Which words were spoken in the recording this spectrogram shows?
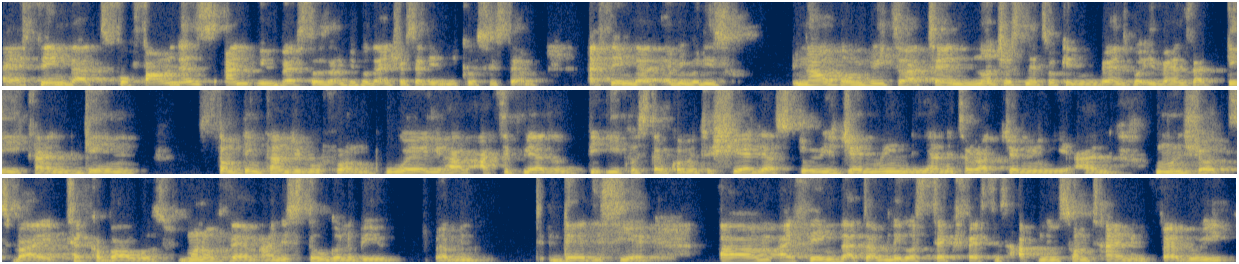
I think that for founders and investors and people that are interested in ecosystem, I think that everybody's now hungry to attend not just networking events, but events that they can gain something tangible from, where you have active players of the ecosystem coming to share their stories genuinely and interact genuinely. And Moonshots by TechCabal was one of them, and it's still going to be I mean, there this year. Um, I think that um, Lagos Tech Fest is happening sometime in February.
